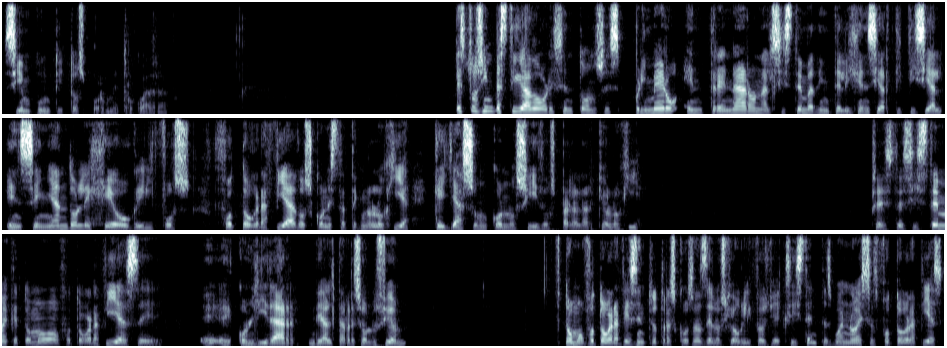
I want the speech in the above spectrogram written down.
100 puntitos por metro cuadrado. Estos investigadores entonces primero entrenaron al sistema de inteligencia artificial enseñándole geoglifos fotografiados con esta tecnología que ya son conocidos para la arqueología. Este sistema que tomó fotografías eh, eh, con lidar de alta resolución tomó fotografías, entre otras cosas, de los geoglifos ya existentes. Bueno, esas fotografías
